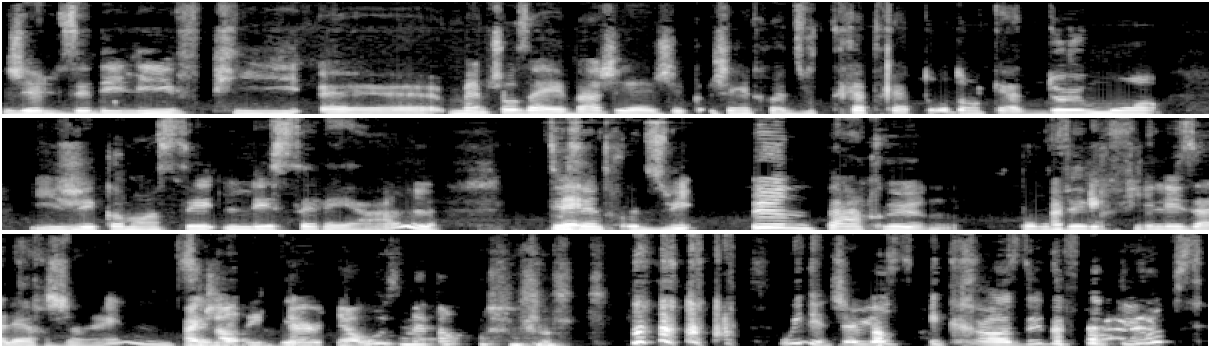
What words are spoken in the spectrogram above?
Je lisais des livres, puis euh, même chose à Eva, j'ai introduit très, très tôt. Donc, à deux mois, j'ai commencé les céréales. J'ai Mais- introduit une par une pour vérifier les allergènes. Fait genre des Cheerios, mettons. Oui, des Cheerios écrasés, des Fruit Loops.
